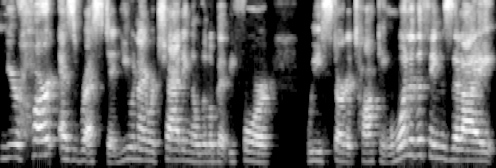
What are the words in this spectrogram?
your heart has rested. You and I were chatting a little bit before we started talking. One of the things that I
